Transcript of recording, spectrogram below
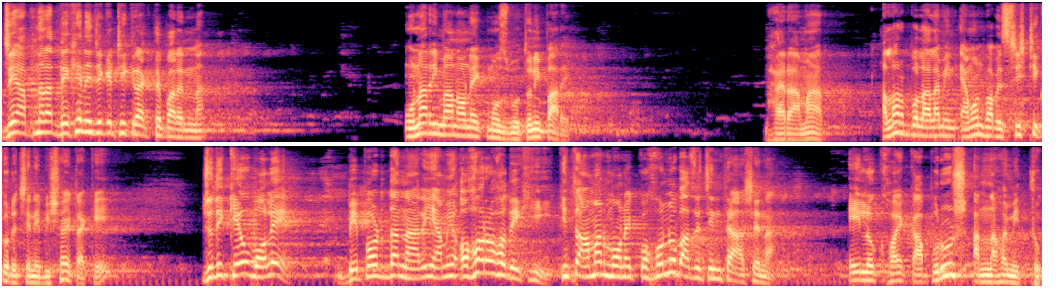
যে আপনারা দেখে নিজেকে ঠিক রাখতে পারেন না? ওনার ইমান অনেক মজবুত, উনি পারে। ভাইরা আমার আল্লাহ রব্বুল আলমিন এমনভাবে সৃষ্টি করেছেন এই বিষয়টাকে, যদি কেউ বলে, বেপর্দা নারী, আমি অহরহ দেখি, কিন্তু আমার মনে কখনো বাজে চিন্তা আসে না। এই লোক হয় কাপুরুষ আর না হয় মিথ্যুক।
